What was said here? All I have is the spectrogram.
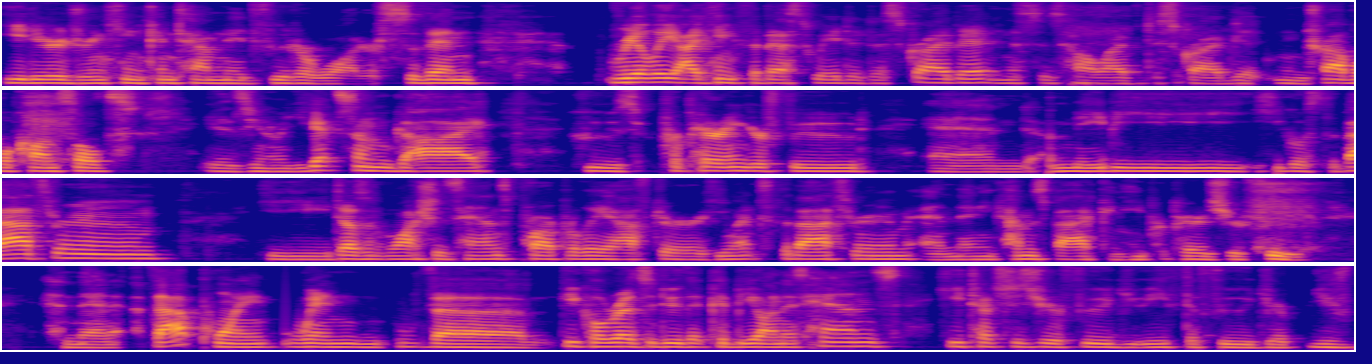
eating or drinking contaminated food or water. So then, really, I think the best way to describe it, and this is how I've described it in travel consults, is you know, you get some guy who's preparing your food and maybe he goes to the bathroom he doesn't wash his hands properly after he went to the bathroom and then he comes back and he prepares your food and then at that point when the fecal residue that could be on his hands he touches your food you eat the food you're, you've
